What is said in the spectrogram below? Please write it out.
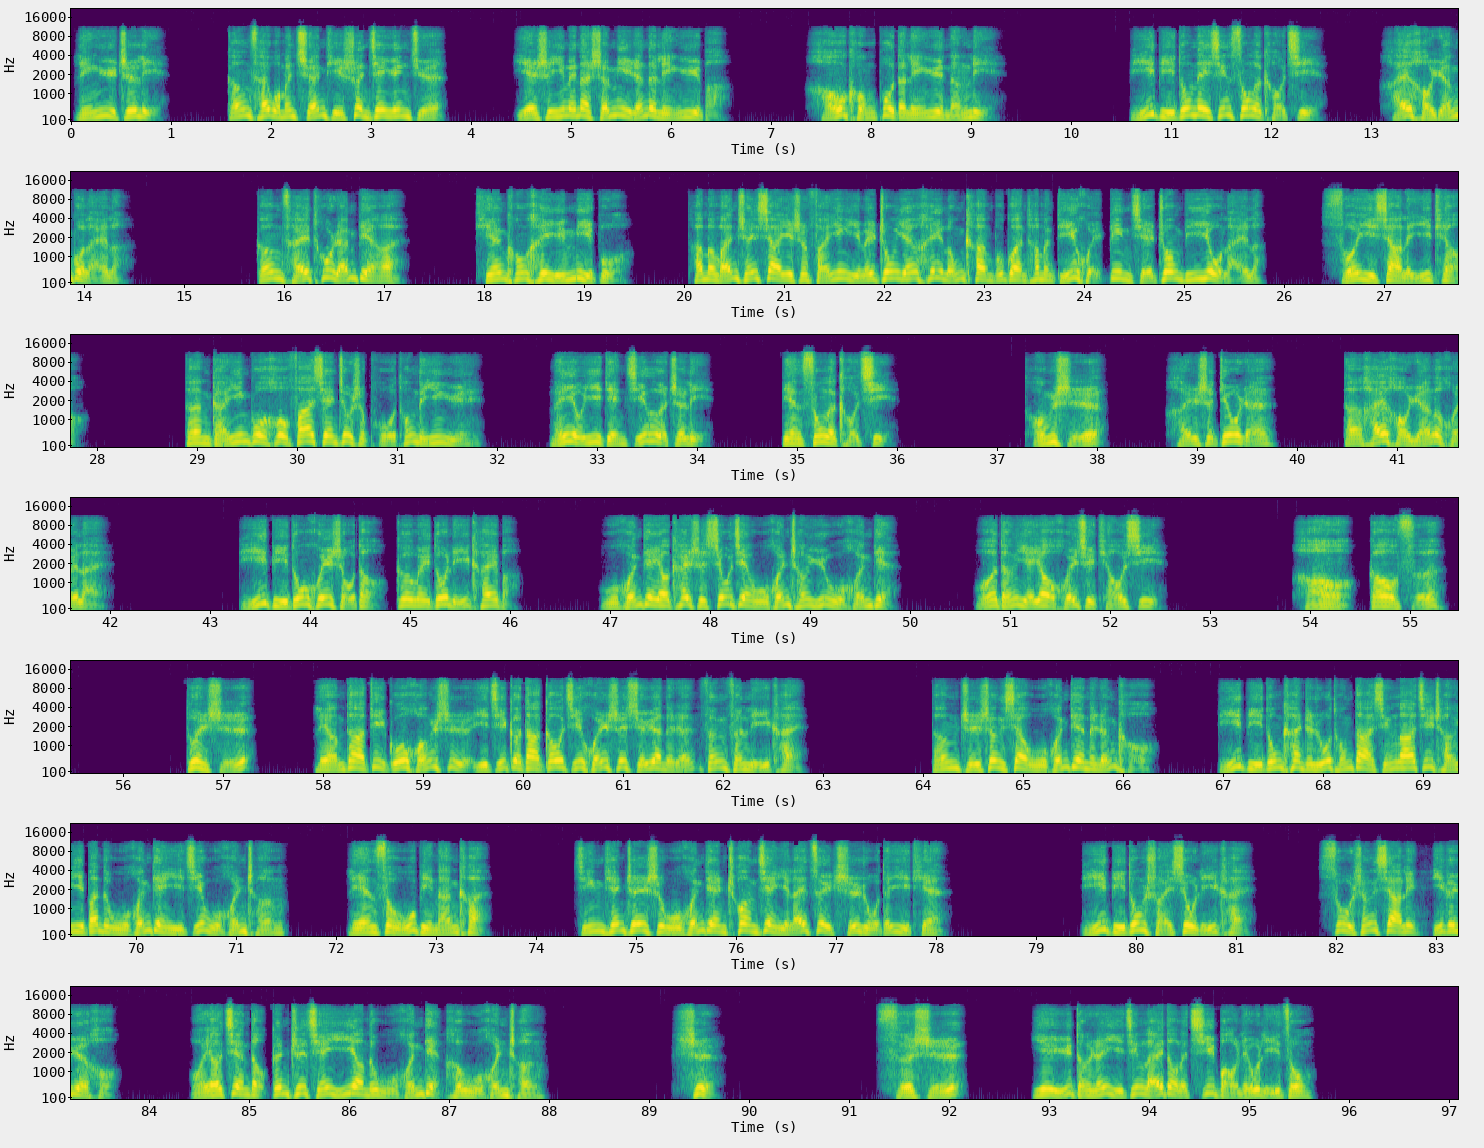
领域之力。刚才我们全体瞬间晕厥，也是因为那神秘人的领域吧？好恐怖的领域能力！比比东内心松了口气，还好圆过来了。刚才突然变暗，天空黑云密布，他们完全下意识反应，以为中炎黑龙看不惯他们诋毁，并且装逼又来了，所以吓了一跳。但感应过后，发现就是普通的阴云，没有一点极恶之力，便松了口气。同时，很是丢人，但还好圆了回来。比比东挥手道：“各位都离开吧，武魂殿要开始修建武魂城与武魂殿，我等也要回去调息。”好，告辞。顿时。两大帝国皇室以及各大高级魂师学院的人纷纷离开。当只剩下武魂殿的人口，比比东看着如同大型垃圾场一般的武魂殿以及武魂城，脸色无比难看。今天真是武魂殿创建以来最耻辱的一天。比比东甩袖离开，肃声下令：一个月后，我要见到跟之前一样的武魂殿和武魂城。是。此时，叶雨等人已经来到了七宝琉璃宗。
